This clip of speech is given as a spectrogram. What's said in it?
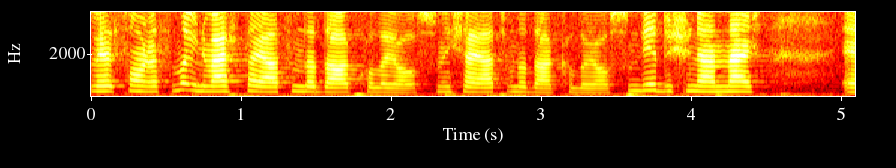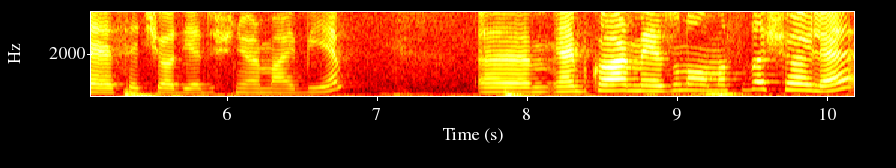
ve sonrasında üniversite hayatımda daha kolay olsun, iş hayatımda daha kolay olsun diye düşünenler e, seçiyor diye düşünüyorum IB'yi. E, yani bu kadar mezun olması da şöyle,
